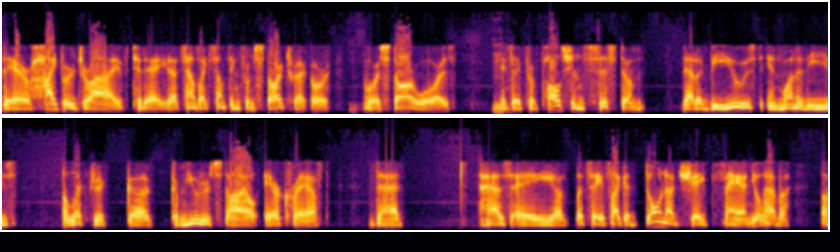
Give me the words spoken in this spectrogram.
their hyperdrive today. That sounds like something from Star Trek or or Star Wars. Mm. It's a propulsion system that would be used in one of these electric uh, commuter style aircraft that has a uh, let's say it's like a donut shaped fan. You'll have a a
